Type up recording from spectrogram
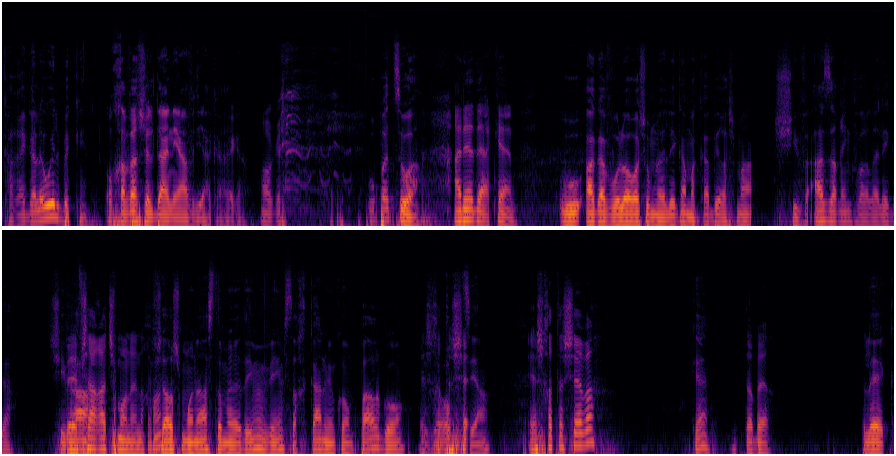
כרגע לווילבקין. הוא חבר של דני אבדיה כרגע. אוקיי. הוא פצוע. אני יודע, כן. הוא, אגב, הוא לא רשום לליגה, מכבי רשמה שבעה זרים כבר לליגה. שבעה. ואפשר עד שמונה, נכון? אפשר שמונה, זאת אומרת, אם מביאים שחקן במקום פרגו, יש זו לך את הש- אופציה. יש לך את השבע? כן, דבר. בלק,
